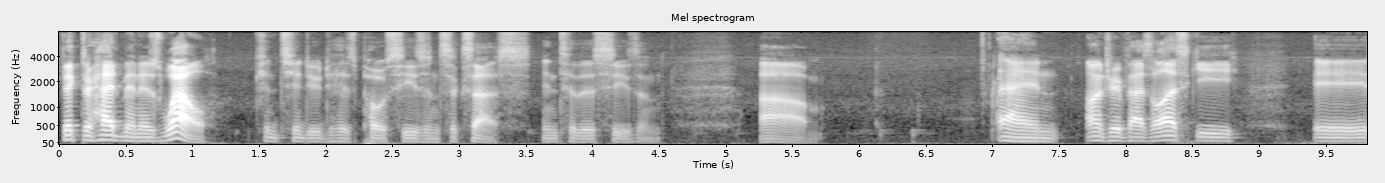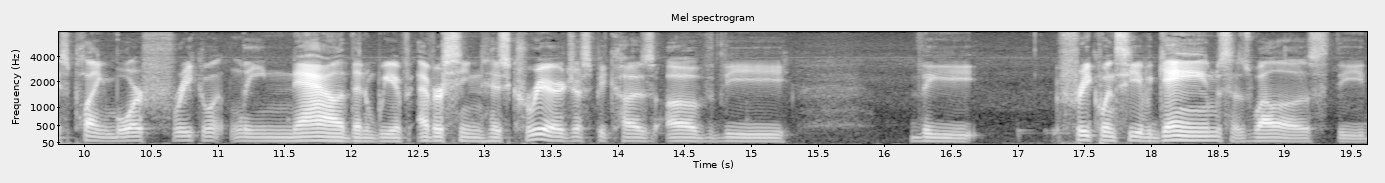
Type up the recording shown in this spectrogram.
Victor Hedman as well continued his postseason success into this season. Um, and Andrei Vasilevskiy is playing more frequently now than we have ever seen in his career just because of the the frequency of games as well as the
